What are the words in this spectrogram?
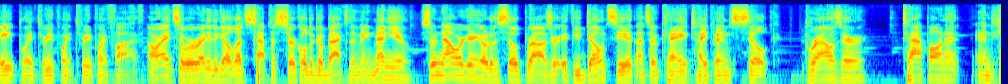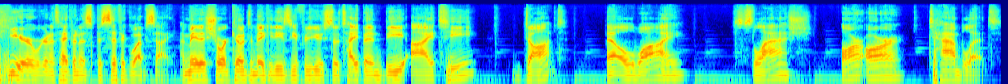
8.3.3.5. All right, so we're ready to go. Let's tap the circle to go back to the main menu. So now we're going to go to the Silk browser. If you don't see it, that's okay. Type in Silk browser tap on it, and here we're going to type in a specific website. I made a shortcode to make it easy for you, so type in bit.ly slash rr tablet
